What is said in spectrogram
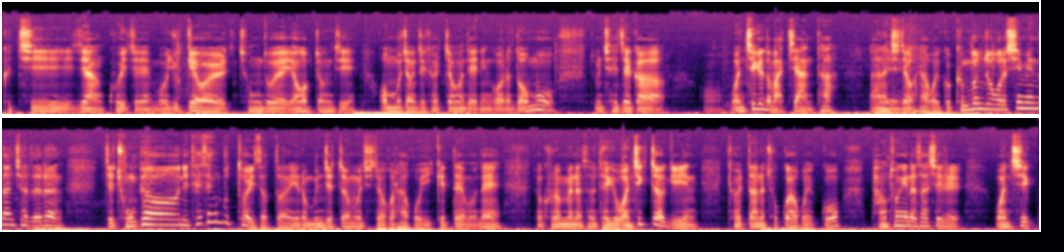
그치지 않고 이제 뭐 6개월 정도의 영업 정지, 업무 정지 결정을 내린 거는 너무 좀 제재가 어, 원칙에도 맞지 않다. 라는 네. 지적을 하고 있고 근본적으로 시민단체들은 이제 종편이 태생부터 있었던 이런 문제점을 지적을 하고 있기 때문에 좀 그런 면에서는 되게 원칙적인 결단을 촉구하고 있고 방통위는 사실 원칙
